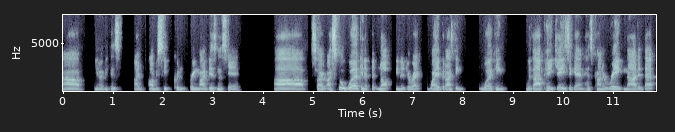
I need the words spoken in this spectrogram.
uh, you know, because I obviously couldn't bring my business here. Uh, so I still work in it, but not in a direct way. But I think working with RPGs again has kind of reignited that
